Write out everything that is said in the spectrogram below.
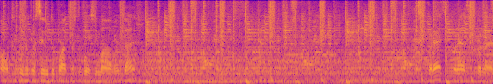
О, тут дуже красивий водопад, ми з тобою знімали, пам'ятаєш? Вперед, вперед, вперед.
